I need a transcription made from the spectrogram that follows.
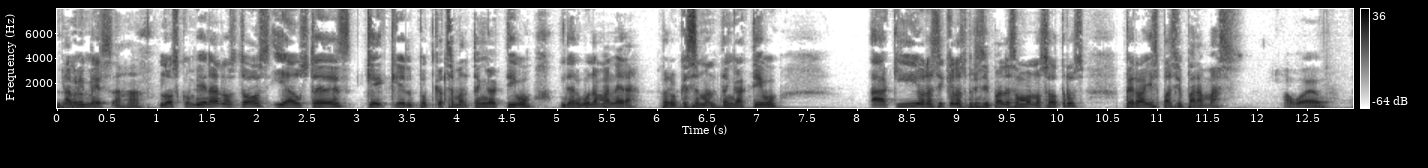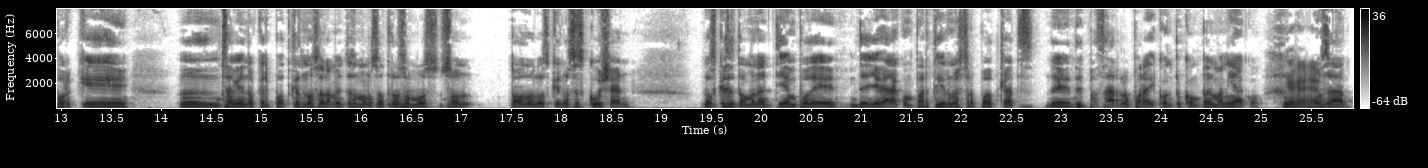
Yo a mí me- es... Ajá. nos conviene a los dos y a ustedes que, que el podcast se mantenga activo de alguna manera, pero que se mantenga activo. Aquí ahora sí que los principales somos nosotros, pero hay espacio para más. A huevo. Porque mm, sabiendo que el podcast no solamente somos nosotros, somos, son todos los que nos escuchan, los que se toman el tiempo de, de llegar a compartir nuestro podcast, de, de pasarlo por ahí con tu compa el maníaco. O sea,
